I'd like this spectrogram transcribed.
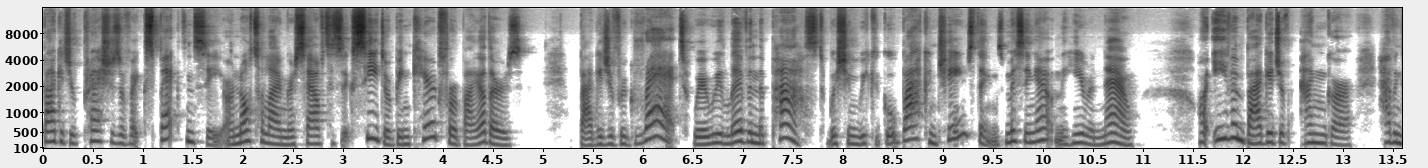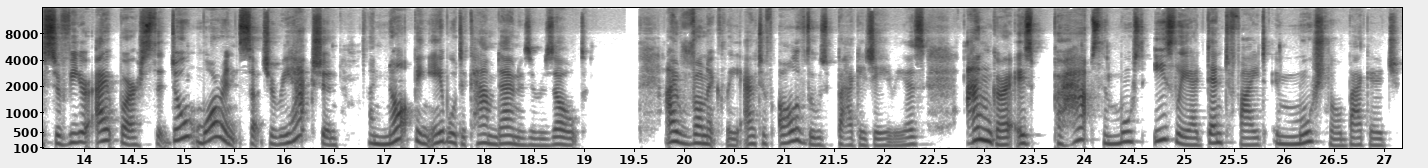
baggage of pressures of expectancy or not allowing ourselves to succeed or being cared for by others, baggage of regret where we live in the past, wishing we could go back and change things, missing out in the here and now, or even baggage of anger, having severe outbursts that don't warrant such a reaction and not being able to calm down as a result. Ironically, out of all of those baggage areas, anger is perhaps the most easily identified emotional baggage.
